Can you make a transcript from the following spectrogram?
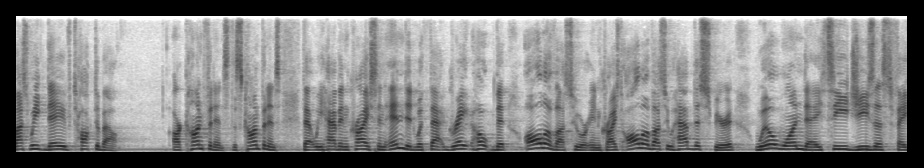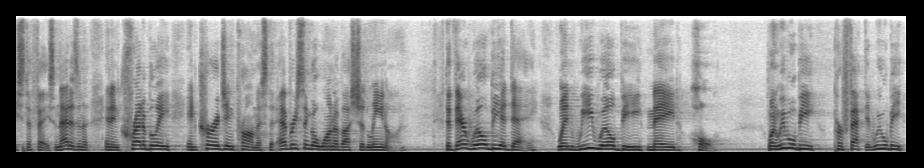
Last week, Dave talked about our confidence, this confidence that we have in Christ, and ended with that great hope that all of us who are in Christ, all of us who have this Spirit, will one day see Jesus face to face. And that is an, an incredibly encouraging promise that every single one of us should lean on that there will be a day when we will be made whole, when we will be perfected, we will be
